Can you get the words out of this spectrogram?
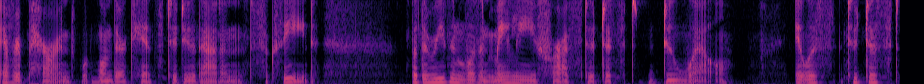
Every parent would want their kids to do that and succeed. But the reason wasn't mainly for us to just do well. It was to just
